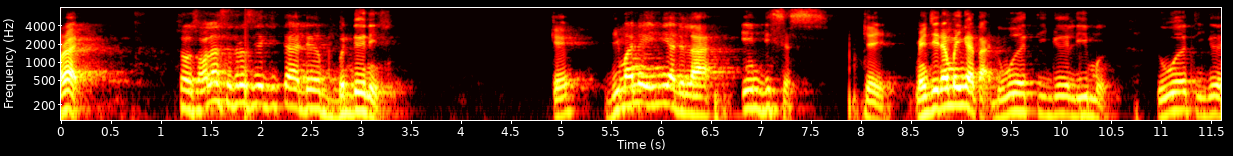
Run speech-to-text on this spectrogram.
Alright. So soalan seterusnya kita ada benda ni. Okay. Di mana ini adalah indices. Okay. Magic number ingat tak? 2, 3, 5. 2, 3,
